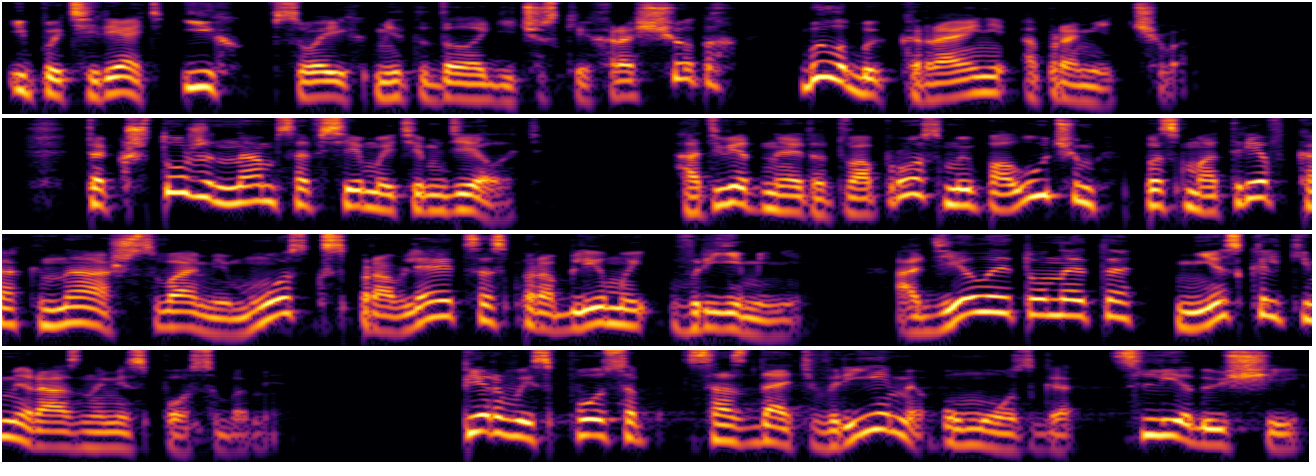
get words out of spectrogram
и потерять их в своих методологических расчетах было бы крайне опрометчиво. Так что же нам со всем этим делать? Ответ на этот вопрос мы получим, посмотрев, как наш с вами мозг справляется с проблемой времени, а делает он это несколькими разными способами. Первый способ создать время у мозга следующий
